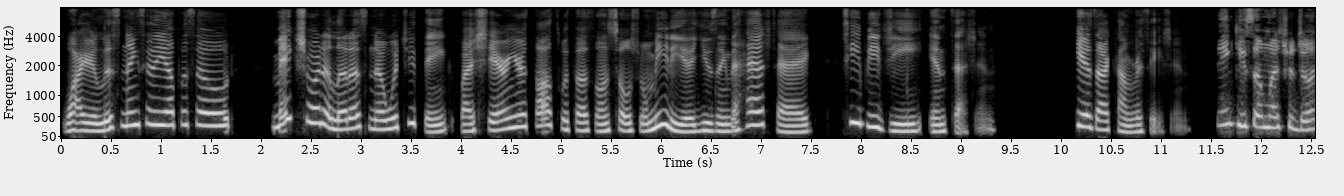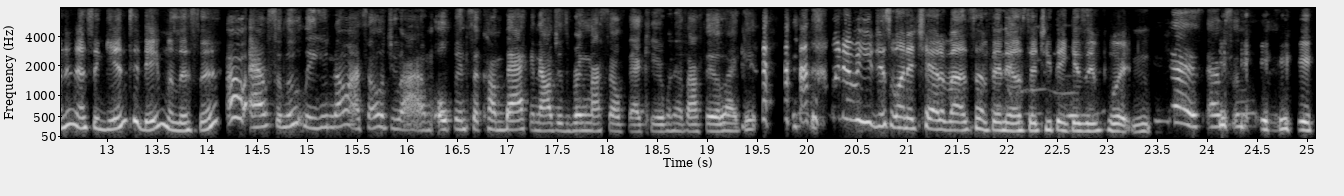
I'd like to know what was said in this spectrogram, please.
While you're listening to the episode, make sure to let us know what you think by sharing your thoughts with us on social media using the hashtag TBG in session. Here's our conversation. Thank you so much for joining us again today, Melissa. Oh, absolutely. You know, I told you I'm open to come back and I'll just bring myself back here whenever I feel like it. whenever you just want to chat about something else that you think is important. Yes, absolutely.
